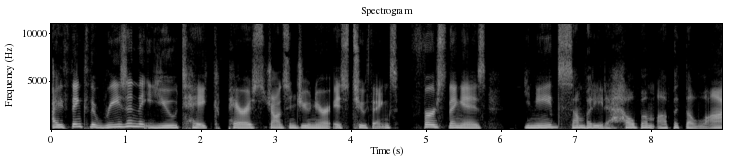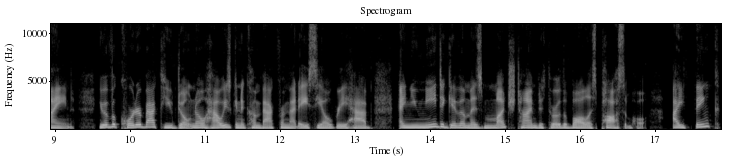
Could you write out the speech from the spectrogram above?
I think the reason that you take Paris Johnson Jr. is two things. First thing is you need somebody to help him up at the line. You have a quarterback you don't know how he's going to come back from that ACL rehab, and you need to give him as much time to throw the ball as possible. I think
